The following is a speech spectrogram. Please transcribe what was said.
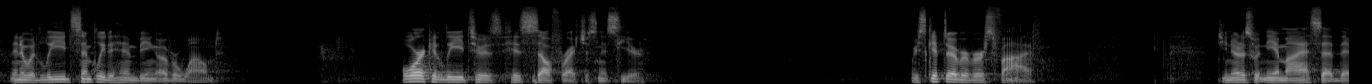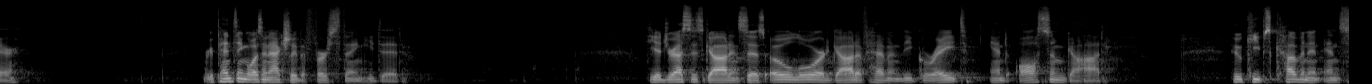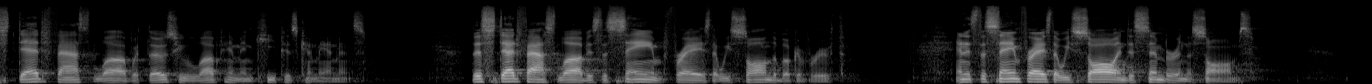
then it would lead simply to him being overwhelmed. Or it could lead to his, his self righteousness here. We skipped over verse 5. Do you notice what Nehemiah said there? Repenting wasn't actually the first thing he did. He addresses God and says, O Lord, God of heaven, the great and awesome God, who keeps covenant and steadfast love with those who love him and keep his commandments. This steadfast love is the same phrase that we saw in the book of Ruth. And it's the same phrase that we saw in December in the Psalms.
